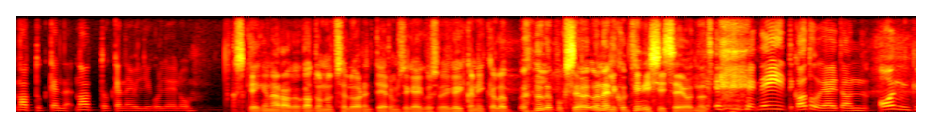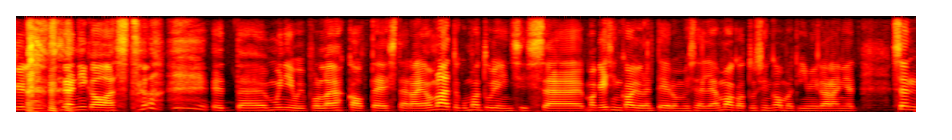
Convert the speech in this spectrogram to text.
natukene, natukene ülikooli elu kas keegi on ära ka kadunud selle orienteerumise käigus või kõik on ikka lõpp, lõpuks õnnelikult finišisse jõudnud? Neid kadujaid on, on küll nii kavast et äh, mõni võib-olla jah, kaob täiesti ära. Ja ma mäletan, kui ma tulin, siis äh, ma käisin ka orienteerumisel ja ma kadusin ka oma tiimiga ära, nii et see on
